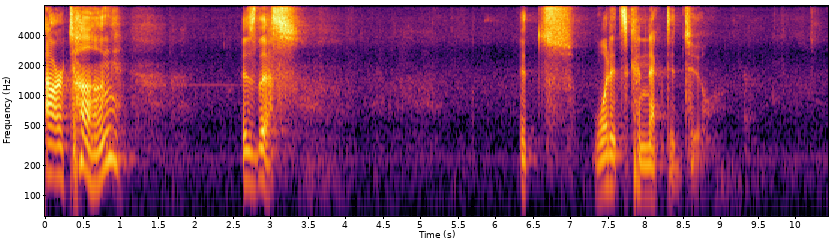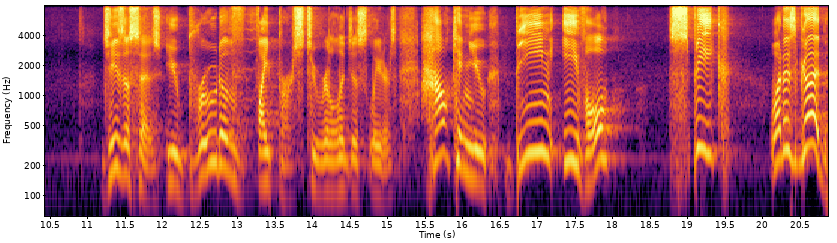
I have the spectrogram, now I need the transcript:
our tongue is this it's what it's connected to. Jesus says, You brood of vipers to religious leaders. How can you, being evil, speak what is good?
